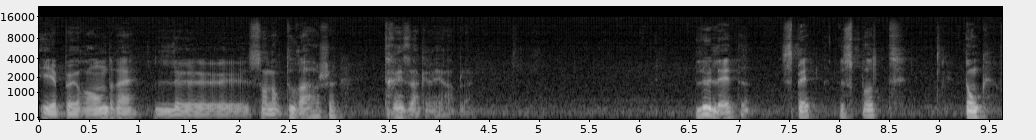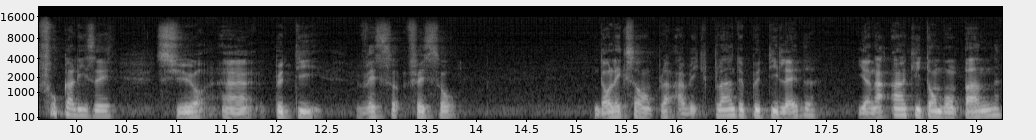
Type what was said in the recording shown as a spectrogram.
et elle peut rendre son entourage très agréable. Le LED, spot donc focalisé sur un petit vaisseau, Dans l'exemple, avec plein de petits LED, il y en a un qui tombe en panne,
